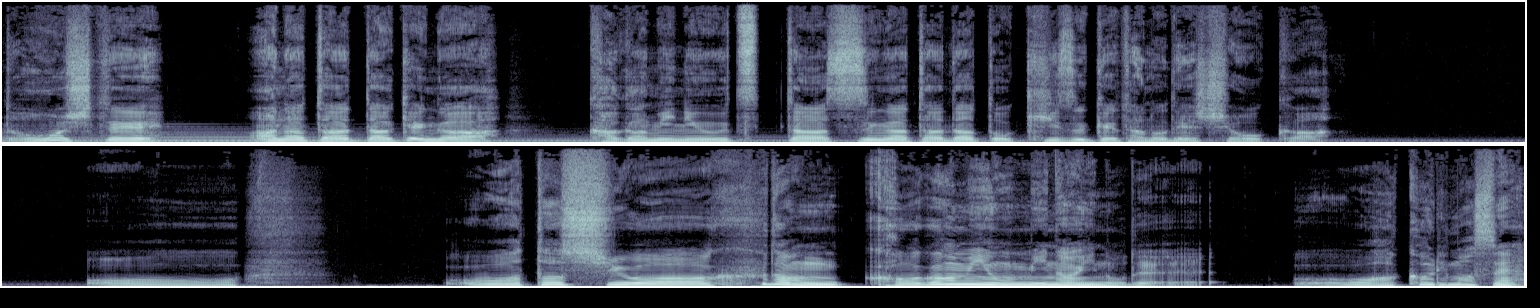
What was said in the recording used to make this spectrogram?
どうしてあなただけが鏡に映った姿だと気づけたのでしょうか。私は普段鏡を見ないのでわかりません。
